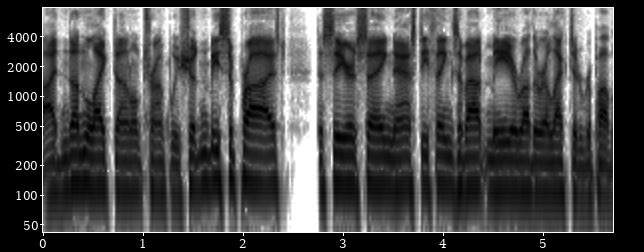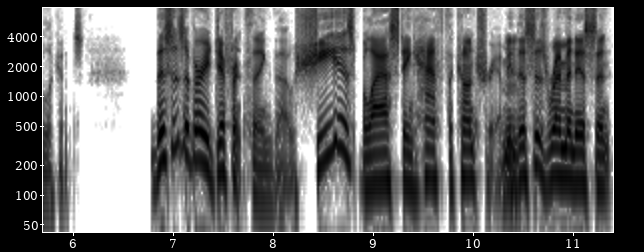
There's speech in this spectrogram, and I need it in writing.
Biden doesn't like Donald Trump. We shouldn't be surprised to see her saying nasty things about me or other elected Republicans. This is a very different thing, though. She is blasting half the country. I mean, mm. this is reminiscent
